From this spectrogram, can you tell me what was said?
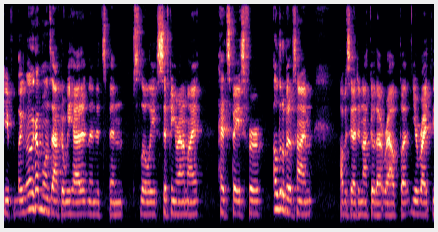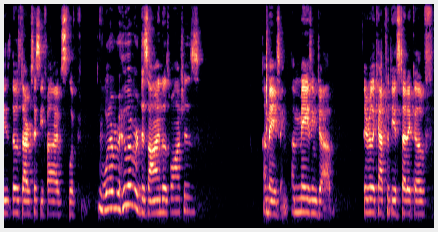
Even, like a couple months after we had it, and then it's been slowly sifting around in my headspace for a little bit of time. Obviously, I did not go that route, but you're right. These those Diver 65s look whatever whoever designed those watches, amazing, amazing job. They really captured the aesthetic of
